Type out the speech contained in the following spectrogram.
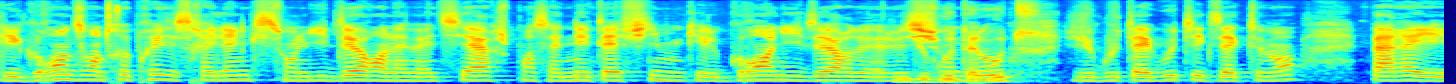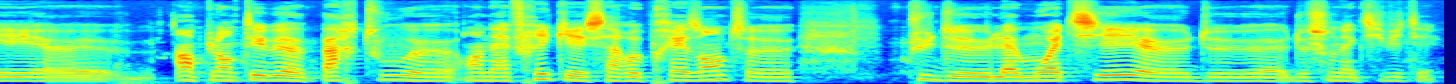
Les grandes entreprises israéliennes qui sont leaders en la matière, je pense à Netafim, qui est le grand leader de la gestion de l'eau. Du goutte à goutte, exactement. Pareil, est euh, implanté partout en Afrique et ça représente plus de la moitié euh, de, son activité.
